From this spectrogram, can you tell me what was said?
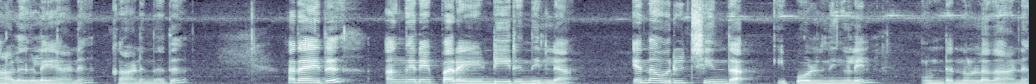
ആളുകളെയാണ് കാണുന്നത്. അതായത് അങ്ങനെ പറയേണ്ടിയിരുന്നില്ല എന്ന ഒരു ചിന്ത ഇപ്പോൾ നിങ്ങളിൽ ഉണ്ടെന്നുള്ളതാണ്.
